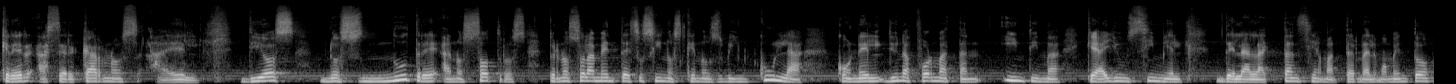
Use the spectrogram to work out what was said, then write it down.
querer acercarnos a Él. Dios nos nutre a nosotros, pero no solamente eso, sino que nos vincula con Él de una forma tan íntima que hay un símil de la lactancia materna, el momento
